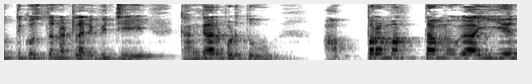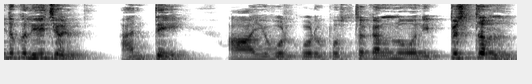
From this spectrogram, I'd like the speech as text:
గుర్తుకొస్తున్నట్లు అనిపించి కంగారు పడుతూ అప్రమత్తముగా ఎందుకు లేచాడు. అంతే ఆ యువకుడు పుస్తకంలోని పిస్టల్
